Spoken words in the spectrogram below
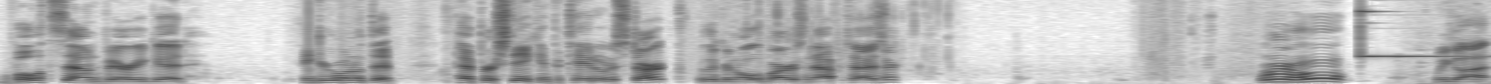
Both sound very good. I Think you're going with the pepper steak and potato to start with the granola bars and appetizer? We got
